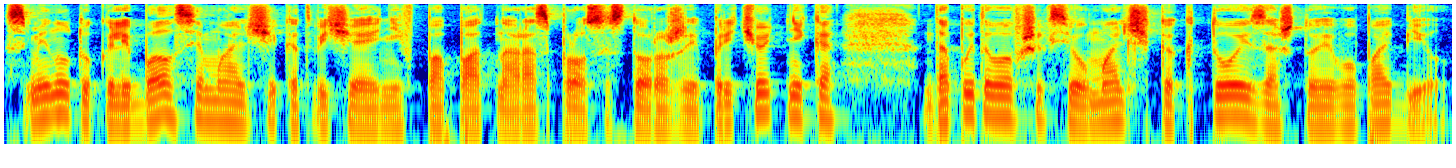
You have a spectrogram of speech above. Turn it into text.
С минуту колебался мальчик, отвечая не в попад на расспросы сторожа и причетника, допытывавшихся у мальчика, кто и за что его побил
